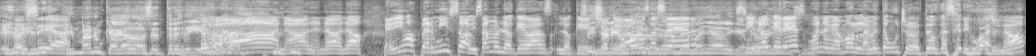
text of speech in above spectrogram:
en, en- O sea- en Manu cagado hace tres días. No, no, no, no, no. Pedimos permiso, avisamos lo que vas, lo que, Sí, lo salió que mal, vamos a hacer. mañana, que si no mañana, querés, sí. bueno, mi amor, lamento mucho, lo tengo que hacer igual, ¿no?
